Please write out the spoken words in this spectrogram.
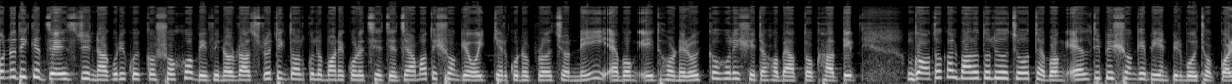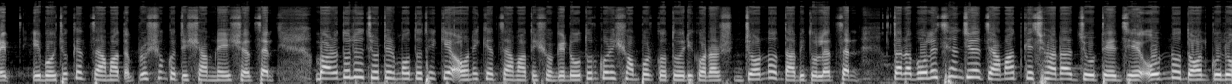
অন্যদিকে জেএসডি নাগরিক ঐক্য সহ বিভিন্ন রাজনৈতিক দলগুলো মনে করেছে যে জামাতের সঙ্গে ঐক্যের কোনো প্রয়োজন নেই এবং এই ধরনের ঐক্য হলে সেটা হবে আত্মঘাতী। গতকাল বারো দলীয় জোট এবং এলটিপির সঙ্গে বিএনপির বৈঠক করে। এই বৈঠকে জামাত প্রসঙ্গটি সামনে এসেছে। বারো দলীয় জোটের মধ্য থেকে অনেকে জামাতের সঙ্গে নতুন করে সম্পর্ক তৈরি করার জন্য দাবি তুলেছেন। তারা বলেছেন যে জামাতকে ছাড়া জোটে যে অন্য দলগুলো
